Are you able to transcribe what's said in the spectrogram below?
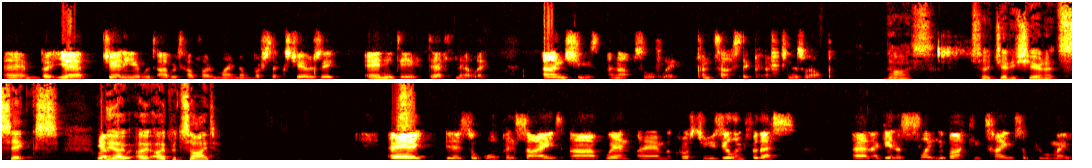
Um, but yeah, Jenny, I would I would have her in my number six jersey any day, definitely. And she's an absolutely fantastic person as well. Nice. So Jenny Sheeran at six on yep. the o- open side. Uh, so open side, I went um, across to New Zealand for this. And again, it's slightly back in time. Some people might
